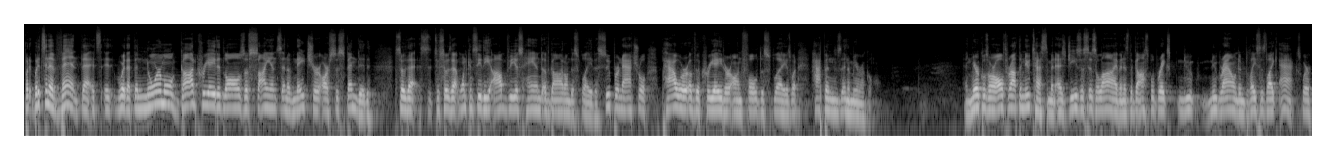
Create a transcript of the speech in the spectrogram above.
But, but it's an event that it's it, where that the normal God-created laws of science and of nature are suspended so that, so that one can see the obvious hand of God on display. The supernatural power of the Creator on full display is what happens in a miracle. And miracles are all throughout the New Testament as Jesus is alive and as the gospel breaks new, new ground in places like Acts, where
